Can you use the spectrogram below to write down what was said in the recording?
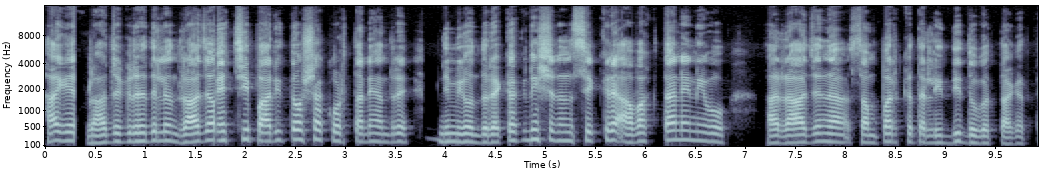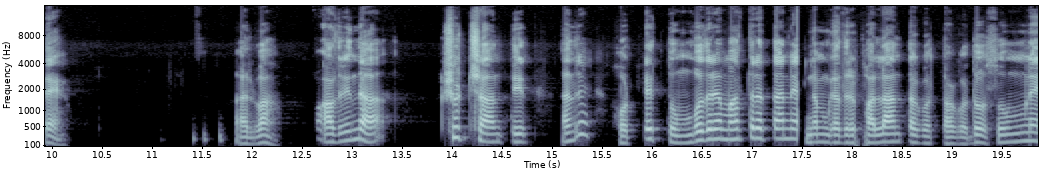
ಹಾಗೆ ರಾಜಗೃಹದಲ್ಲಿ ಒಂದು ರಾಜ ಮೆಚ್ಚಿ ಪಾರಿತೋಷ ಕೊಡ್ತಾನೆ ಅಂದ್ರೆ ನಿಮಗೆ ಒಂದು ರೆಕಗ್ನಿಷನ್ ಸಿಕ್ಕರೆ ಅವಾಗ ತಾನೇ ನೀವು ಆ ರಾಜನ ಸಂಪರ್ಕದಲ್ಲಿ ಇದ್ದಿದ್ದು ಗೊತ್ತಾಗತ್ತೆ. ಅಲ್ವಾ? ಆದ್ರಿಂದ ಕ್ಷುಟ್ ಶಾಂತಿ ಅಂದ್ರೆ ಹೊಟ್ಟೆ ತುಂಬಿದ್ರೆ ಮಾತ್ರ ತಾನೇ ನಮ್ಗೆ ಅದ್ರ ಫಲ ಅಂತ ಗೊತ್ತಾಗೋದು. ಸುಮ್ಮನೆ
